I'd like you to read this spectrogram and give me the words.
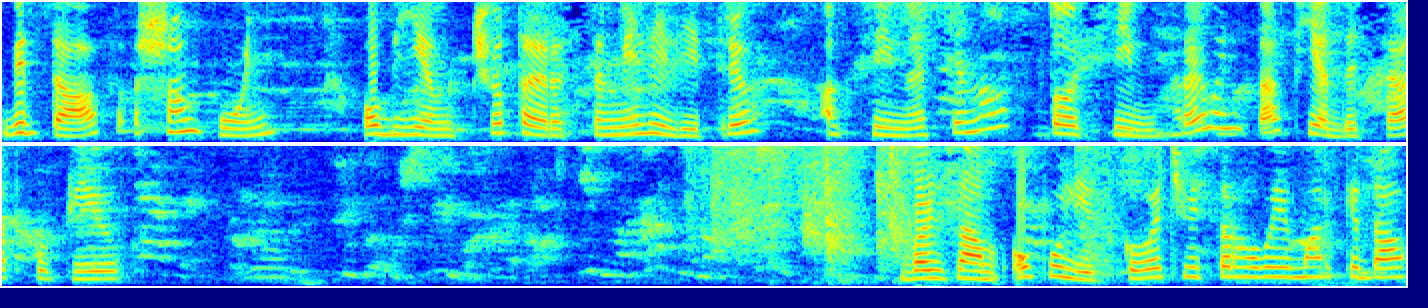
Віддав шампунь, об'єм 400 мл, акційна ціна 107 гривень та 50 копійок. Бальзам ополіскувач від торгової марки DAF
